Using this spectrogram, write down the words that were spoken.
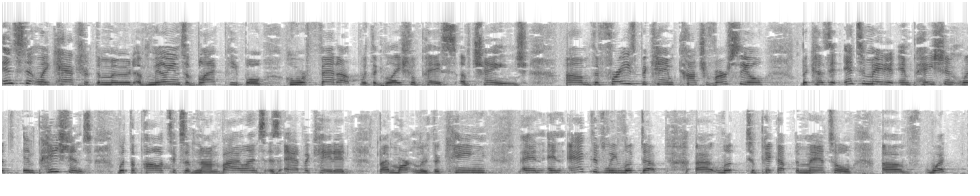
instantly captured the mood of millions of black people who were fed up with the glacial pace of change. Um, the phrase became controversial because it intimated impatient with, impatience with the politics of nonviolence as advocated by Martin Luther King and, and actively looked up, uh, looked to pick up the mantle of what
